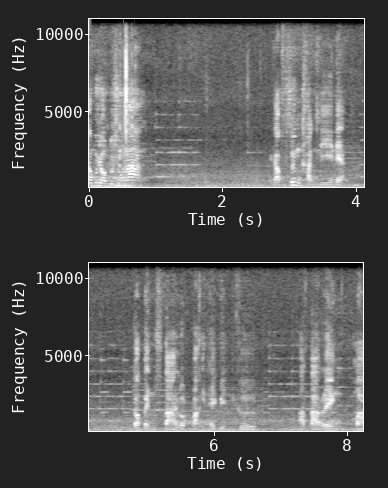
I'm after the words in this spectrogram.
นี่นะครับผู้ชมดูช่วงล่างนะครับซึ่งคันนี้เนี่ยก็เป็นสไตล์รถปลั๊กอินไฮบริดคืออัตราเร่งมา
